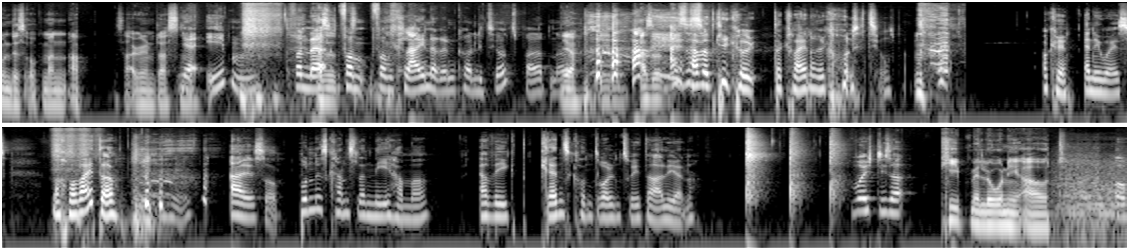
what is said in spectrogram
Bundesobmann absageln lassen. Ja, eben. Von der, Also- vom, vom kleineren Koalitionspartner. Ja, eben. also Also Herbert Kickel, der kleinere Koalitionspartner. okay, anyways. Machen wir weiter. also, Bundeskanzler Nehammer erwägt Grenzkontrollen zu Italien. Wo ist dieser. keep Meloni out. Oh.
